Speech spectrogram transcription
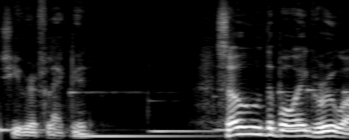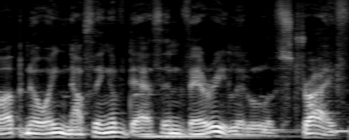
she reflected. So the boy grew up knowing nothing of death and very little of strife.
